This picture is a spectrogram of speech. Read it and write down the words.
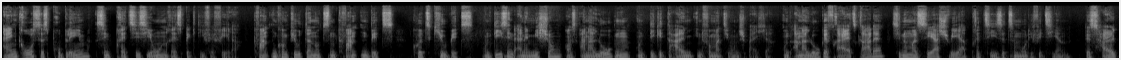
Ein großes Problem sind Präzision respektive Fehler. Quantencomputer nutzen Quantenbits, kurz Qubits, und die sind eine Mischung aus analogen und digitalem Informationsspeicher. Und analoge Freiheitsgrade sind nun mal sehr schwer präzise zu modifizieren. Deshalb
